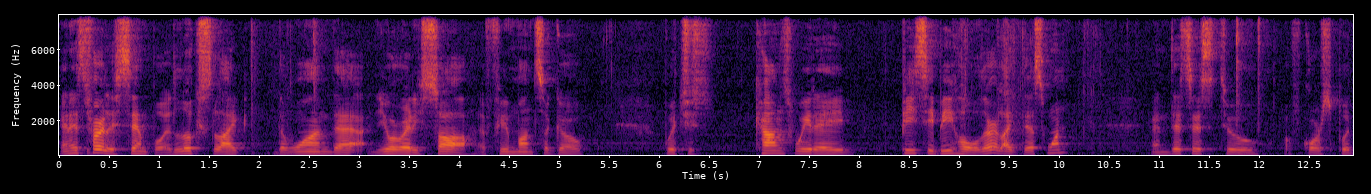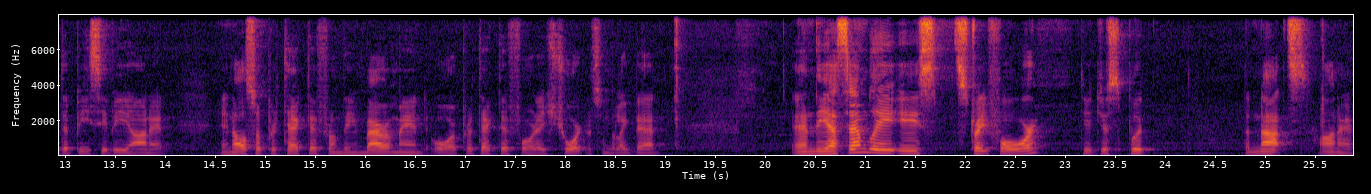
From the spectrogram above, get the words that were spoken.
And it's fairly simple. It looks like the one that you already saw a few months ago, which is, comes with a PCB holder like this one. And this is to, of course, put the PCB on it and also protect it from the environment or protect it for a short or something like that. And the assembly is straightforward. You just put the nuts on it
